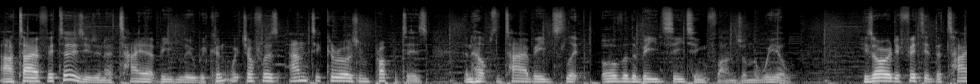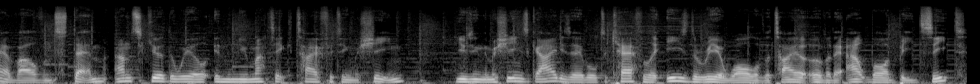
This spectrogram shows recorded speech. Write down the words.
Our tyre fitter is using a tyre bead lubricant which offers anti-corrosion properties and helps the tyre bead slip over the bead seating flange on the wheel. He's already fitted the tyre valve and stem and secured the wheel in the pneumatic tyre fitting machine. Using the machine's guide he's able to carefully ease the rear wall of the tyre over the outboard bead seat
